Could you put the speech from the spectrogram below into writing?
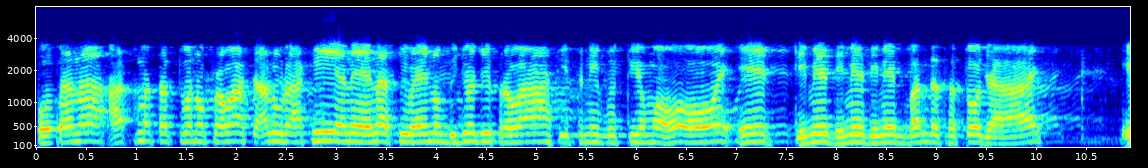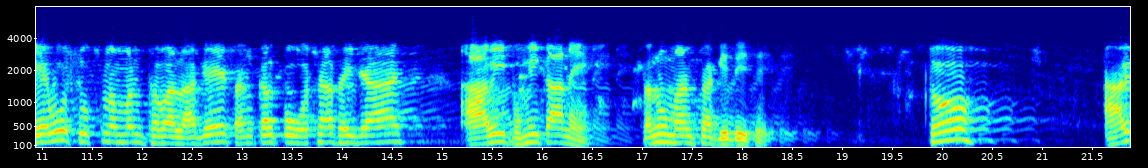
પોતાના આત્મતત્વનો પ્રવાહ ચાલુ રાખી અને એના સિવાયનો બીજો જે પ્રવાહ ચિત્તની વૃત્તિઓમાં હોય એ ધીમે ધીમે ધીમે બંધ થતો જાય, એવું સૂક્ષ્મ મન થવા લાગે, સંકલ્પો ઓછા થઈ જાય, આવી ભૂમિકાને તનુ માનસા કીધી છે. તો આવી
